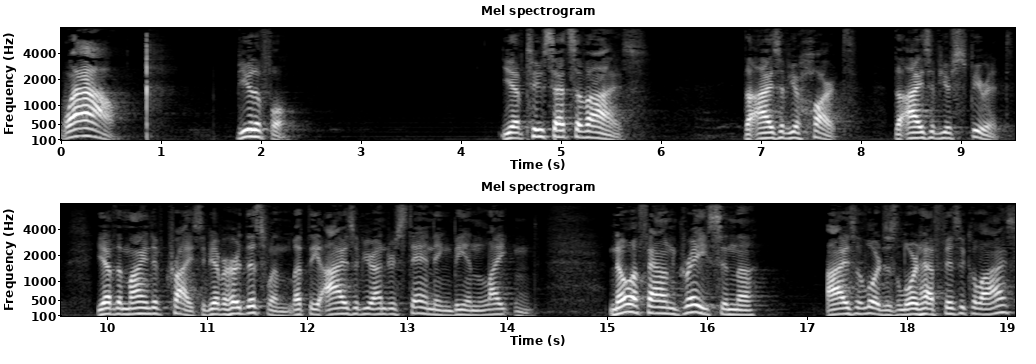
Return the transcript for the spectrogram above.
Wow. Beautiful. You have two sets of eyes. The eyes of your heart, the eyes of your spirit. You have the mind of Christ. Have you ever heard this one? Let the eyes of your understanding be enlightened. Noah found grace in the eyes of the Lord. Does the Lord have physical eyes?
